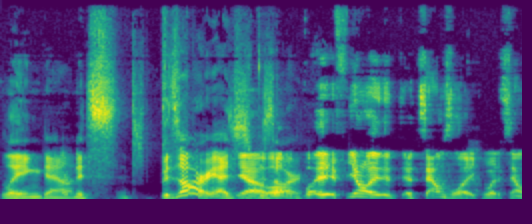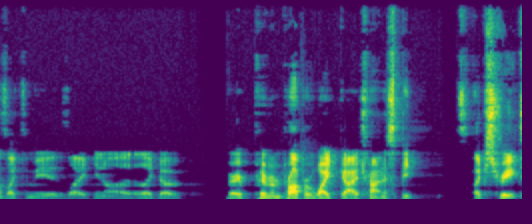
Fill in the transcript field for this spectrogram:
laying down. It's, bizarre. Yeah, it's yeah, just well, bizarre. but if you know, it, it sounds like what it sounds like to me is like you know, uh, like a very prim and proper white guy trying to speak like street.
